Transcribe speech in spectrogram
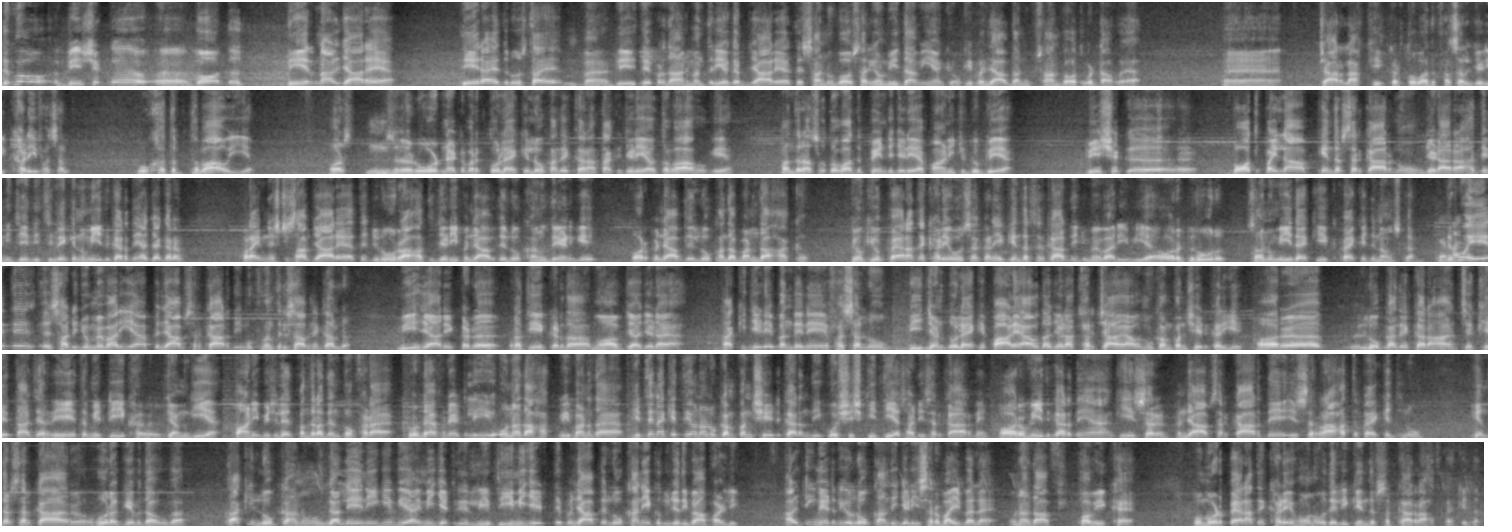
ਦੇਖੋ, ਬੇਸ਼ੱਕ ਬਹੁਤ ਦੇਰ ਨਾਲ ਜਾ ਰਹੇ ਆ। ਦੇਰ ਆਏ, ਦਰੁਸਤ ਆਏ। ਦੇਸ਼ ਦੇ ਪ੍ਰਧਾਨ ਮੰਤਰੀ ਅਗਰ ਜਾ ਰਿਹਾ ਤੇ ਸਾਨੂੰ ਬਹੁਤ ਸਾਰੀਆਂ ਉਮੀਦਾਂ ਵੀ ਆ, ਕਿਉਂਕਿ ਪੰਜਾਬ ਦਾ ਨੁਕਸਾਨ ਬਹੁਤ ਵੱਡਾ ਹੋਇਆ। 4 ਲੱਖ ਏਕੜ ਤੋਂ ਵੱਧ ਫਸਲ, ਜਿਹੜੀ ਖੜੀ ਫਸਲ, ਉਹ ਖਤਮ, ਤਬਾਹ ਹੋਈ ਆ। ਔਰ ਰੋਡ ਨੈਟਵਰਕ ਤੋਂ ਲੈ ਕੇ ਲੋਕਾਂ ਦੇ ਘਰਾਂ ਤੱਕ ਜਿਹੜੇ ਆ, ਉਹ ਤਬਾਹ ਹੋ ਗਏ ਆ। 1500 ਤੋਂ ਵੱਧ ਪਿੰਡ ਜਿਹੜੇ ਆ, ਪਾਣੀ 'ਚ ਡੁੱਬੇ ਆ। ਬੇਸ਼ੱਕ ਬਹੁਤ ਪਹਿਲਾਂ ਕੇਂਦਰ ਸਰਕਾਰ ਨੂੰ ਜਿਹੜਾ ਰਾਹਤ ਦੇਣੀ ਚਾਹੀਦੀ ਸੀ ਲੇਕਿਨ ਉਮੀਦ ਕਰਦੇ ਹਾਂ ਅੱਜ ਅਗਰ ਪ੍ਰਾਈਮ ਮਿਨਿਸਟਰ ਸਾਹਿਬ ਜਾ ਰਹੇ ਆ ਤੇ ਜ਼ਰੂਰ ਰਾਹਤ ਜਿਹੜੀ ਪੰਜਾਬ ਦੇ ਲੋਕਾਂ ਨੂੰ ਦੇਣਗੇ ਔਰ ਪੰਜਾਬ ਦੇ ਲੋਕਾਂ ਦਾ ਬਣਦਾ ਹੱਕ ਕਿਉਂਕਿ ਉਹ ਪੈਰਾਂ ਤੇ ਖੜੇ ਹੋ ਸਕਣ ਇਹ ਕੇਂਦਰ ਸਰਕਾਰ ਦੀ ਜ਼ਿੰਮੇਵਾਰੀ ਵੀ ਹੈ ਔਰ ਜ਼ਰੂਰ ਸਾਨੂੰ ਉਮੀਦ ਹੈ ਕਿ ਇੱਕ ਪੈਕੇਜ ਅਨਾਉਂਸ ਕਰਨ। ਦੇਖੋ ਇਹ ਤੇ ਸਾਡੀ ਜ਼ਿੰਮੇਵਾਰੀ ਆ ਪੰਜਾਬ ਸਰਕਾਰ ਦੀ ਮੁੱਖ ਮੰਤਰੀ ਸਾਹਿਬ ਨੇ ਕੱਲ 20000 ਏਕੜ ਪ੍ਰਤੀ ਏਕੜ ਦਾ ਮੁਆਵਜ਼ਾ ਜਿਹੜਾ ਆ ਤਾਂ ਕਿ ਜਿਹੜੇ ਬੰਦੇ ਨੇ ਫਸਲ ਨੂੰ ਬੀਜਣ ਤੋਂ ਲੈ ਕੇ ਪਾਲਿਆ, ਉਹਦਾ ਜਿਹੜਾ ਖਰਚਾ ਆਇਆ, ਉਹਨੂੰ ਕੰਪਨਸੇਟ ਕਰੀਏ। ਔਰ ਲੋਕਾਂ ਦੇ ਘਰਾਂ 'ਚ, ਖੇਤਾਂ 'ਚ ਰੇਤ, ਮਿੱਟੀ ਖ- ਜੰਮ ਗਈ ਹੈ। ਪਾਣੀ ਪਿਛਲੇ 15 ਦਿਨ ਤੋਂ ਖੜਾ ਹੈ। ਸੋ ਡੈਫੀਨੇਟਲੀ ਉਹਨਾਂ ਦਾ ਹੱਕ ਵੀ ਬਣਦਾ ਹੈ। ਕਿਤੇ ਨਾ ਕਿਤੇ ਉਹਨਾਂ ਨੂੰ ਕੰਪਨਸੇਟ ਕਰਨ ਦੀ ਕੋਸ਼ਿਸ਼ ਕੀਤੀ ਹੈ ਸਾਡੀ ਸਰਕਾਰ ਨੇ। ਔਰ ਉਮੀਦ ਕਰਦੇ ਹਾਂ ਕਿ ਸਰ, ਪੰਜਾਬ ਸਰਕਾਰ ਦੇ ਇਸ ਰਾਹਤ ਪੈਕੇਜ ਨੂੰ ਕੇਂਦਰ ਸਰਕਾਰ ਹੋਰ ਅੱਗੇ ਵਧਾਊਗਾ। ਤਾਂ ਕਿ ਲੋਕਾਂ ਨੂੰ ਗੱਲ ਇਹ ਨਹੀਂ ਕਿ ਵੀ ਇਮੀਡੀਏਟਲੀ ਰਿਲੀਫ ਦੀ ਇਮੀਡੀਏਟ ਤੇ ਪੰਜਾਬ ਦੇ ਲੋਕਾਂ ਨੇ ਇੱਕ ਦੂਜੇ ਦੀ ਬਾਹ ਫੜ ਲਈ। ਅਲਟੀਮੇਟਲੀ ਉਹ ਲੋਕਾਂ ਦੀ ਜਿਹੜੀ ਸਰਵਾਈਵਲ ਹੈ, ਉਹਨਾਂ ਦਾ ਭਵਿੱਖ ਹੈ, ਉਹ ਮੁੜ ਪੈਰਾਂ ਤੇ ਖੜੇ ਹੋਣ, ਉਹਦੇ ਲਈ ਕੇਂਦਰ ਸਰਕਾਰ ਰਾਹਤ ਪੈਕੇਜ ਦਾ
